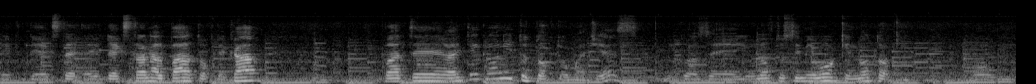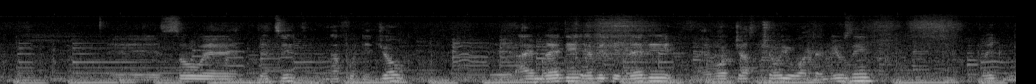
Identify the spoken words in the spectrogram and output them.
the, the, exter the external part of the car but uh, I think no need to talk too much, yes? Because uh, you love to see me walking, not talking. Oh. Uh, so uh, that's it, enough with the joke. Uh, I'm ready, everything ready. I will just show you what I'm using. Wait me.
